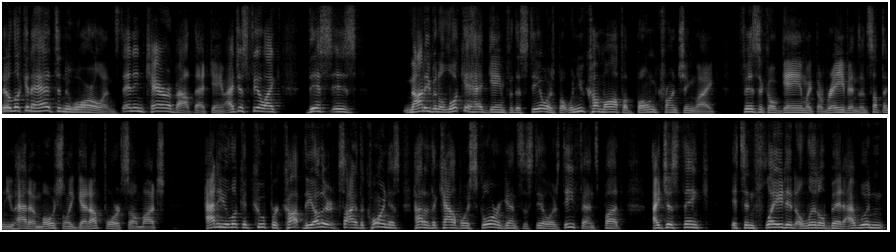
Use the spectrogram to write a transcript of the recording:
They're looking ahead to New Orleans. They didn't care about that game. I just feel like this is not even a look ahead game for the Steelers, but when you come off a bone crunching, like physical game like the Ravens and something you had to emotionally get up for so much, how do you look at Cooper Cup? The other side of the coin is how did the Cowboys score against the Steelers defense? But I just think it's inflated a little bit. I wouldn't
